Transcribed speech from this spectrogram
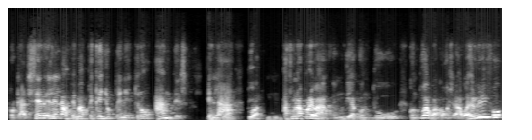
Porque al ser el enlace más pequeño, penetró antes. En la, tú haces una prueba un día con tu, con tu agua, coges el agua del grifo,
